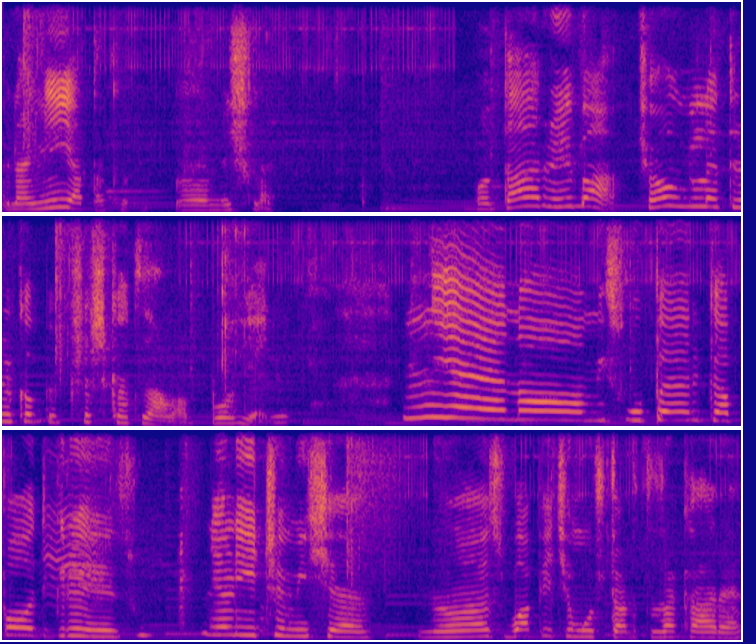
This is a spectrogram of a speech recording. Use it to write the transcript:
Bynajmniej ja tak e, myślę. Bo ta ryba ciągle tylko by przeszkadzała w łowieniu. Nie no, mi słuperka podgryzł. Nie liczy mi się. No, złapię cię musztard za karę.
